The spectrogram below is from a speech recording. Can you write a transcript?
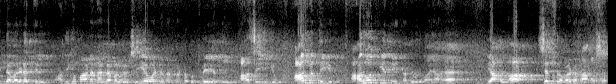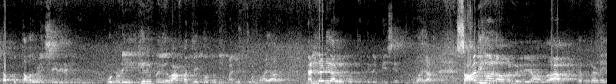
இந்த வருடத்தில் அதிகமான நல்லமல்கள் செய்ய வேண்டும் என்கின்ற உத்வேகத்தை ஆசையையும் ஆர்வத்தையும் ஆரோக்கியத்தையும் தந்து விடுவாயாக. யா அல்லாஹ் சென்ற வருடம் நாங்கள் சில தப்பு தவறுகளை செய்திருப்போம். உன்னுடைய கிருபை ராமத்தை கொண்டு நீ மன்னித்து விடுவாயாக. நல்லடியார்கள் கூட்டத்தில் எம்மை சேர்த்து விடுவாயாக. சாலிகான அமல்களிலேயா அல்லா அல்லாஹ் எங்களுடைய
